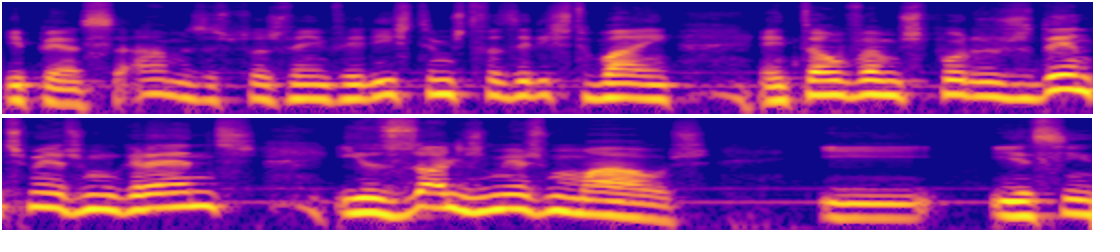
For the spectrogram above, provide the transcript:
e pensa, ah, mas as pessoas vêm ver isto, temos de fazer isto bem. Então vamos pôr os dentes mesmo grandes e os olhos mesmo maus. E, e assim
